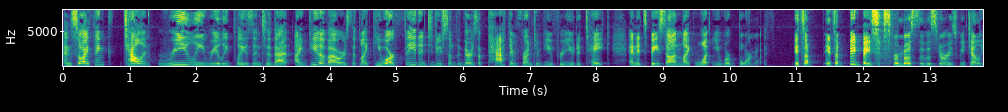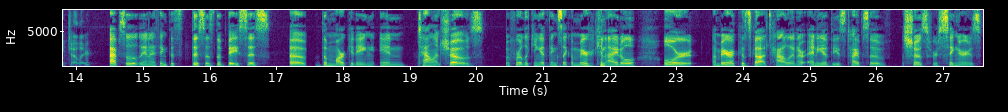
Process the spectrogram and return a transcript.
And so I think talent really, really plays into that idea of ours that, like, you are fated to do something. There is a path in front of you for you to take, and it's based on, like, what you were born with. It's a it's a big basis for most of the stories we tell each other. Absolutely, and I think this this is the basis of the marketing in talent shows. If we're looking at things like American Idol or America's Got Talent or any of these types of shows for singers,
